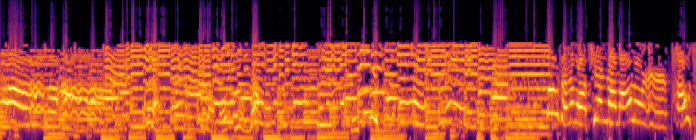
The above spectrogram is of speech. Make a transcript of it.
汤啊！呀，这老头挺有样，有气质啊！当真我牵着毛驴儿朝前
